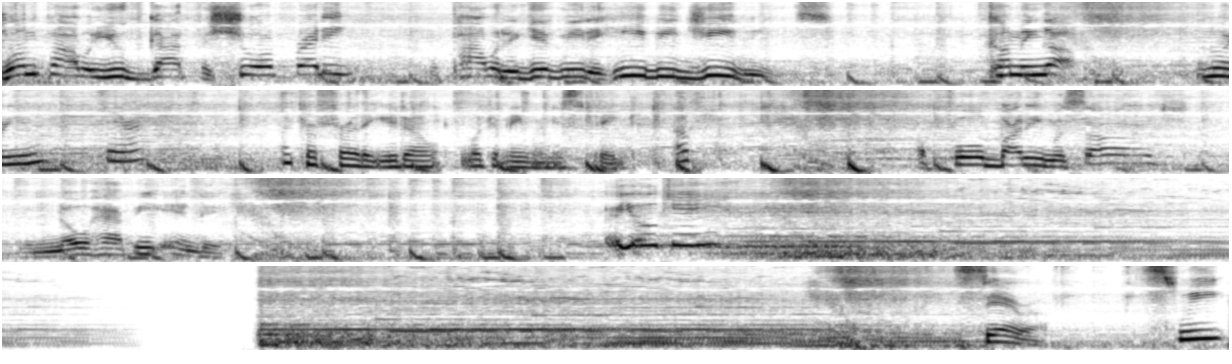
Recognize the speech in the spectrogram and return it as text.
One power you've got for sure, Freddie, the power to give me the heebie-jeebies. Coming up, Who are you? Sarah? I prefer that you don't look at me when you speak. Okay. a full body massage and no happy ending. Are you okay? Sarah, sweet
